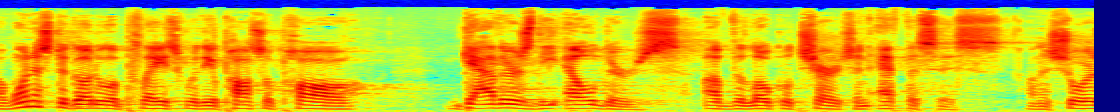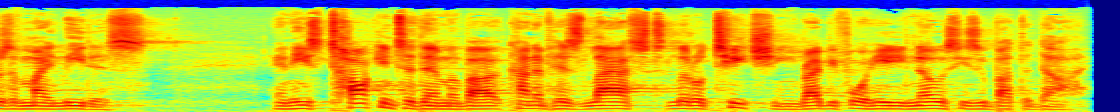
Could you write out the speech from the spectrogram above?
I want us to go to a place where the Apostle Paul gathers the elders of the local church in Ephesus on the shores of Miletus. And he's talking to them about kind of his last little teaching right before he knows he's about to die.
